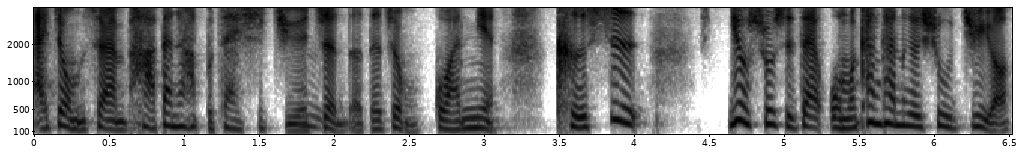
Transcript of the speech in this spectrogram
癌症我们虽然怕，但是它不再是绝症了的这种观念。嗯、可是又说实在，我们看看那个数据哦，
